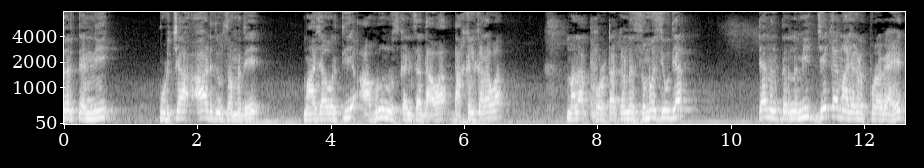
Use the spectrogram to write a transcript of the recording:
तर त्यांनी पुढच्या आठ दिवसामध्ये माझ्यावरती आबरू नुकसानीचा दावा दाखल करावा. मला कोर्टाकडनं समज येऊ द्या. त्यानंतरनं मी जे काय माझ्याकडे पुरावे आहेत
